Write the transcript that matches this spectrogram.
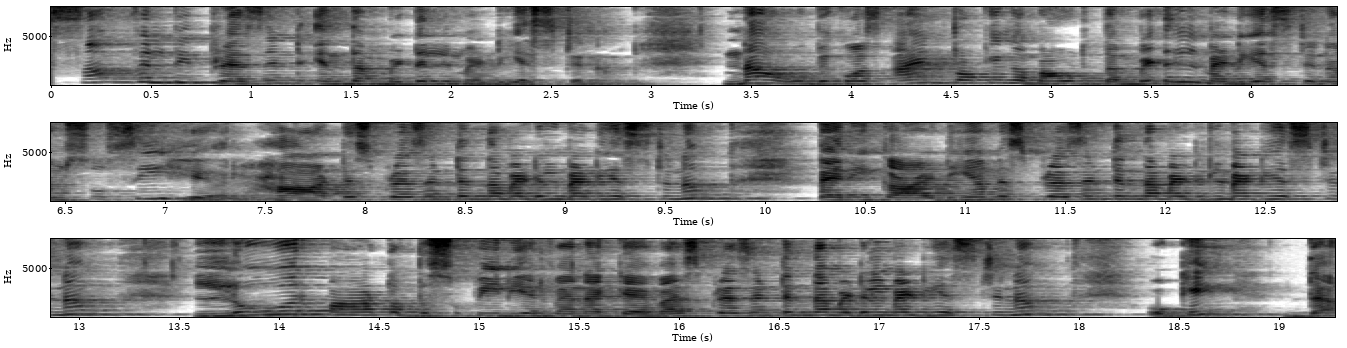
Some will be present in the middle mediastinum. Now, because I am talking about the middle mediastinum, so see here, heart is present in the middle mediastinum, pericardium is present in the middle mediastinum, lower part of the superior vena cava is present in the middle mediastinum, okay, the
